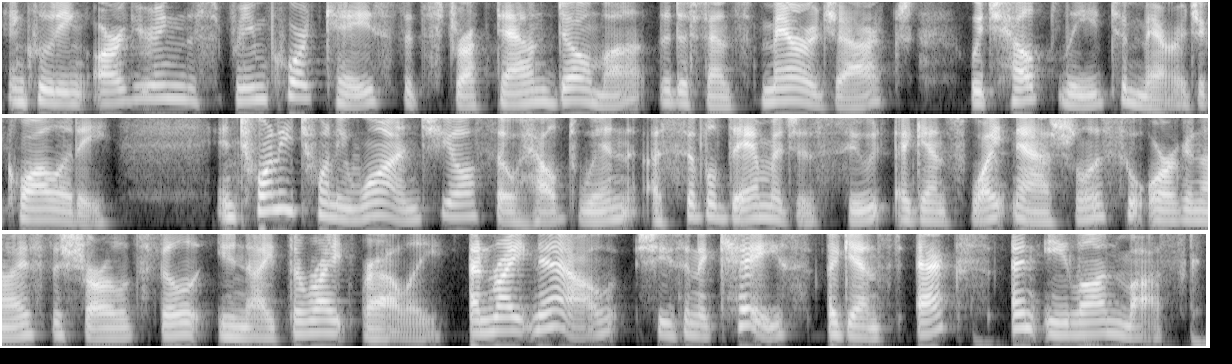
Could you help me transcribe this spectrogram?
including arguing the Supreme Court case that struck down DOMA, the Defense of Marriage Act, which helped lead to marriage equality. In 2021, she also helped win a civil damages suit against white nationalists who organized the Charlottesville Unite the Right rally. And right now, she's in a case against X and Elon Musk.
